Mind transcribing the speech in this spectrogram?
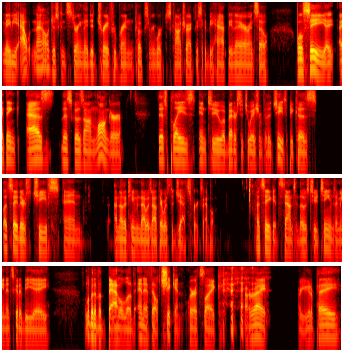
maybe out now, just considering they did trade for Brandin Cooks and reworked his contract. They could be happy there. And so we'll see. I, I think as this goes on longer, this plays into a better situation for the Chiefs because let's say there's Chiefs and another team that was out there was the Jets, for example. Let's say it gets down to those two teams. I mean, it's going to be a little bit of a battle of NFL chicken where it's like, all right, are you going to pay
